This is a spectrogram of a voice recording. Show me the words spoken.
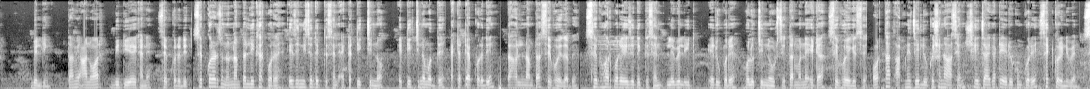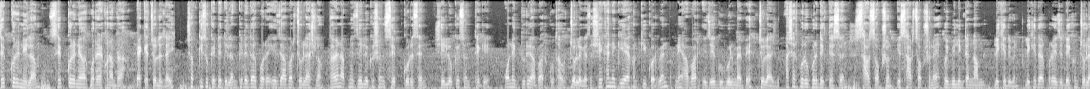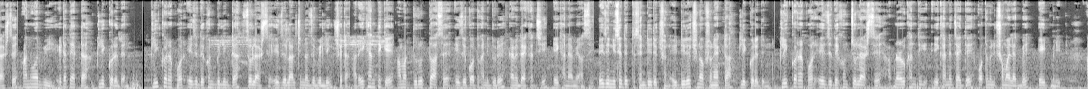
বিল্ডিং। তো আমি আনোয়ার বি দিয়ে এখানে সেভ করে দিই সেভ করার জন্য নামটা লেখার পরে এই যে নিচে দেখতেছেন একটা টিক চিহ্ন, এই টিক চিহ্নের মধ্যে একটা ট্যাপ করে দিন, তাহলে নামটা সেভ হয়ে যাবে। সেভ হওয়ার পরে এই যে দেখতেছেন লেভেল ইট এর উপরে হলুদ চিহ্ন উঠছে, তার মানে এটা সেভ হয়ে গেছে। অর্থাৎ আপনি যে লোকেশনে আছেন, সেই জায়গাটা এরকম করে সেট করে নেবেন। সেভ করে নিলাম। সেভ করে নেওয়ার পরে এখন আমরা ব্যাকে চলে যাই। সব কিছু কেটে দিলাম। কেটে দেওয়ার পরে এই যে আবার চলে আসলাম। ধরেন আপনি যে লোকেশন সেভ করেছেন, সেই লোকেশন থেকে অনেক দূরে আবার কোথাও চলে গেছে। সেখানে গিয়ে এখন কি করবেন? আপনি আবার এই যে গুগল ম্যাপে চলে আসবেন। আসার পর উপরে দেখতেছেন সার্চ অপশন। এই সার্চ অপশনে ওই বিল্ডিংটার নাম লিখে দেবেন। লিখে দেওয়ার পরে এই যে দেখুন চলে আসছে আনোয়ার বি। এটাতে একটা ক্লিক করে দেন। ক্লিক করার পর এই যে দেখুন বিল্ডিংটা চলে আসছে। এই যে লাল চিহ্ন যে বিল্ডিং, সেটা। আর এইখান থেকে আমার দূরত্ব আছে, এই যে কতখানি দূরে, আমি দেখাচ্ছি। এইখানে আমি আছি। এই যে নিচে দেখতেছেন ডিরেকশন এই ডিরেকশন অপশনে একটা ক্লিক করে দিন। ক্লিক করার পর এই যে দেখুন চলে আসছে। আপনার ওখান থেকে এখানে যাইতে কত মিনিট সময় লাগবে? এইট মিনিট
